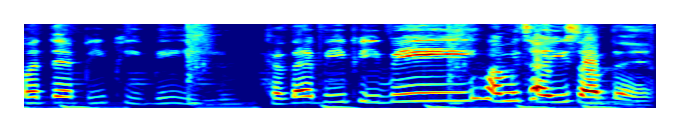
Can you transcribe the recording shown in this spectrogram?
But that BPB, cause that BPB, let me tell you something.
